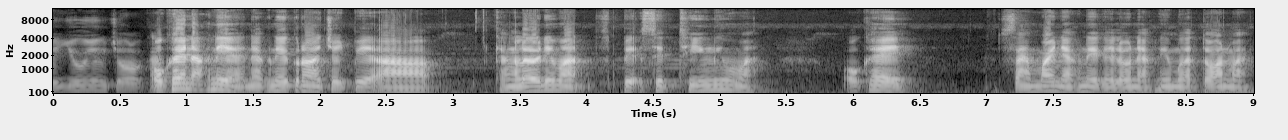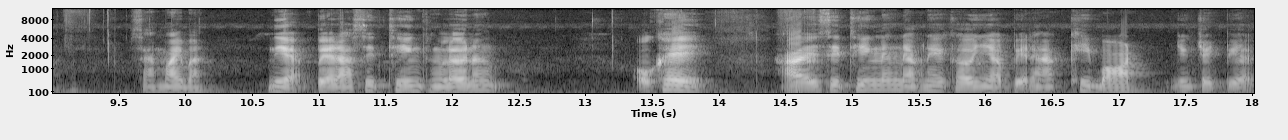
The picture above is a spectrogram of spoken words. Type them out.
review យើងចូល OK អ្នកគ្នាអ្នកគ្នាគ្រាន់តែចុចពាក្យអឺ ខាងលើនេះបាទពាក្យ setting នេះបាទអូខេសាសម៉ៃអ្នកគ្នាគេលោអ្នកគ្នាមើលអត់តាន់បាទសាសម៉ៃបាទនេះពាក្យថា setting ខាងលើហ្នឹងអូខេហើយ setting ហ្នឹងអ្នកគ្នាឃើញពាក្យថា keyboard យើងចុចពាក្យ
